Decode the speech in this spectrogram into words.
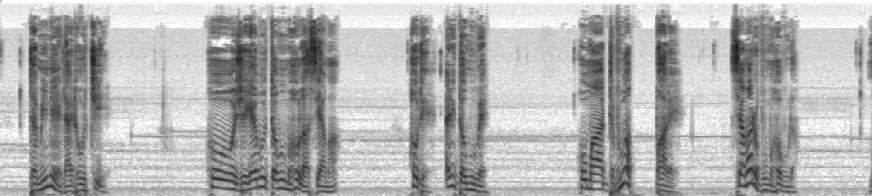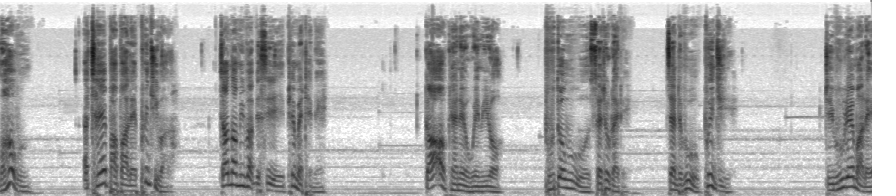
။ဓာတ်မီနဲ့လိုက်ထိုးကြည့်။ဟိုရေခဲဘူးတုံးမှုမဟုတ်လားဆရာမ။ဟုတ်တယ်အဲ့ဒီတုံးမှုပဲ။ဟိုမှာတပူကပါလဲ။ ဆီယမတို့ဘူးမဟုတ်ဘူးလားမဟုတ်ဘူးအထဲဘာပါလဲဖွင့်ကြည့်ပါလားကျောင်းသားမိဘပစ္စည်းတွေဖြစ်မဲ့ထင်တယ်ကားအောက်ခန်းထဲကိုဝင်ပြီးတော့ဘူးသုံးမှုကိုဆွဲထုတ်လိုက်တယ်ကြံတဘူးကိုဖွင့်ကြည့်တယ်ဒီဘူးထဲမှာလဲ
